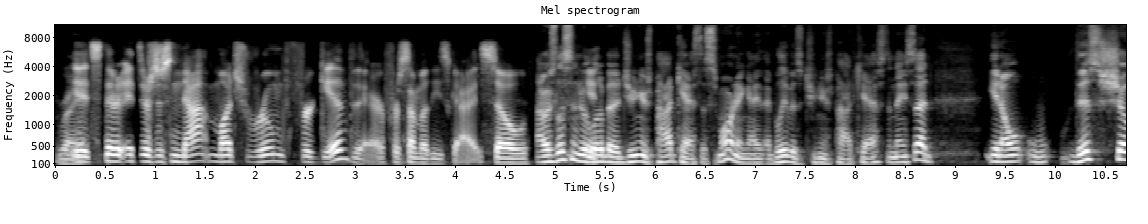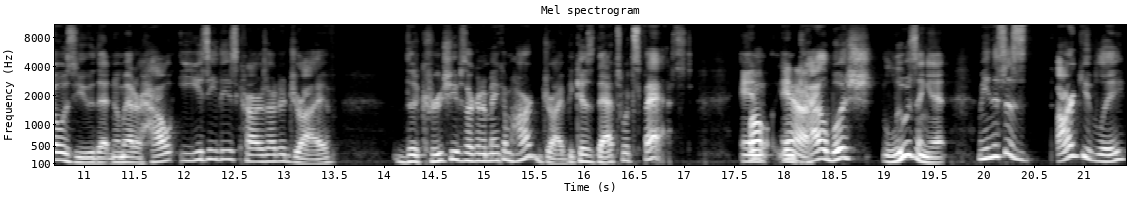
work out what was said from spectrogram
Right. It's there it, there's just not much room for give there for some of these guys. So I was listening to a little bit of Junior's podcast this morning. I, I believe it was Junior's podcast, and they said, you know, this shows you that no matter how easy these cars are to drive, the crew chiefs are going to make them hard to drive because that's what's fast. And Well, and yeah. Kyle Busch losing it. I mean, this is arguably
